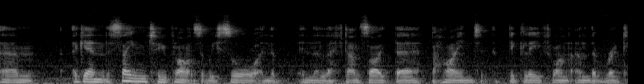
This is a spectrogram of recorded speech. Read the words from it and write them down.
um, again the same two plants that we saw in the in the left hand side there behind the big leaved one and the red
